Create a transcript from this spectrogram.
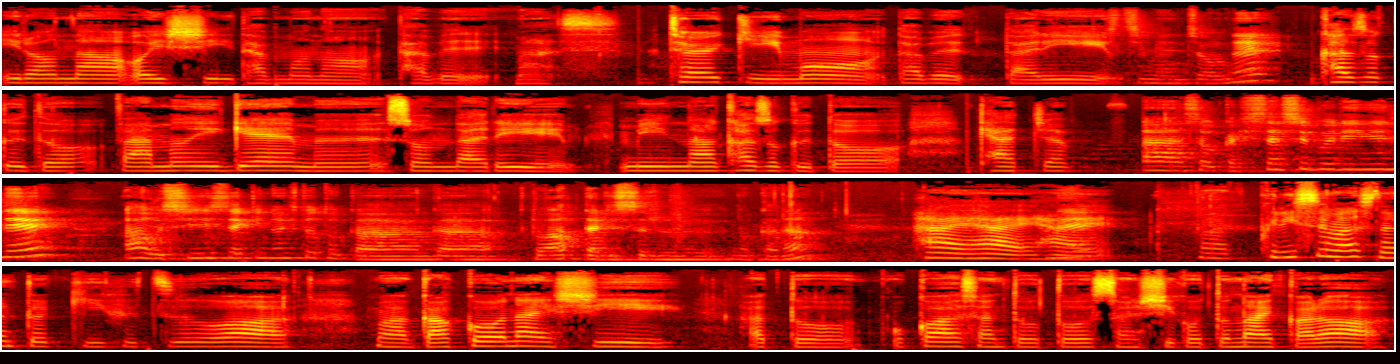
いろんな美味しい食べ物を食べます。トーキーも食べたり七面鳥ね。家族とファミリーゲーム遊んだりみんな家族とキャッチアップ。ああそうか。久しぶりにね会う親戚の人とかがと会ったりするのかな？はいはいはい、ね。まあ、クリスマスの時普通は、まあ、学校ないしあとお母さんとお父さん仕事ないから、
